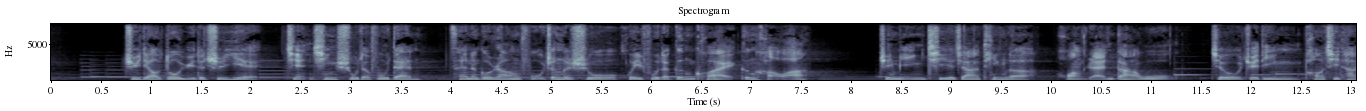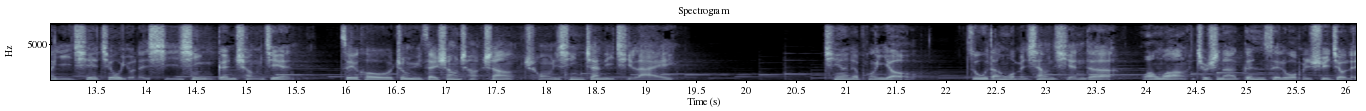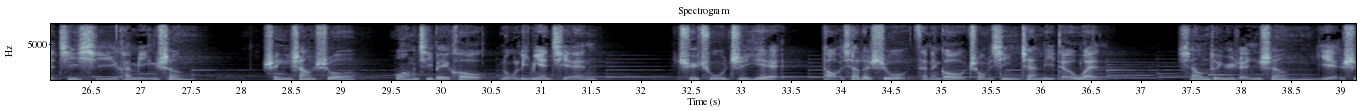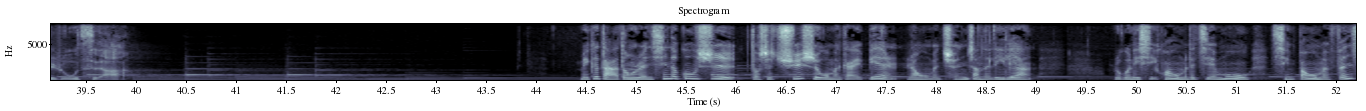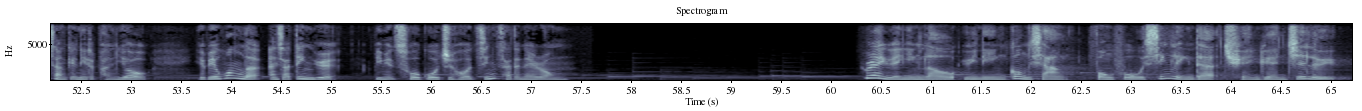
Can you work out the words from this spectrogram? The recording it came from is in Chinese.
锯掉多余的枝叶，减轻树的负担，才能够让扶正的树恢复得更快更好啊。”这名企业家听了恍然大悟，就决定抛弃他一切旧有的习性跟成见。最后，终于在商场上重新站立起来。亲爱的朋友，阻挡我们向前的，往往就是那跟随了我们许久的积习和名声。生意上说：“忘记背后，努力面前，去除枝叶，倒下的树才能够重新站立得稳。”相对于人生，也是如此啊。每个打动人心的故事，都是驱使我们改变、让我们成长的力量。如果你喜欢我们的节目，请帮我们分享给你的朋友，也别忘了按下订阅，避免错过之后精彩的内容。瑞园银楼与您共享丰富心灵的泉源之旅。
